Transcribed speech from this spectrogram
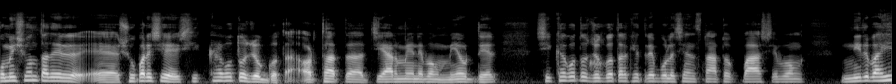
কমিশন তাদের সুপারিশে শিক্ষাগত যোগ্যতা, অর্থাৎ চেয়ারম্যান এবং মেয়রদের শিক্ষাগত যোগ্যতার ক্ষেত্রে বলেছেন স্নাতক পাস এবং নির্বাহী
